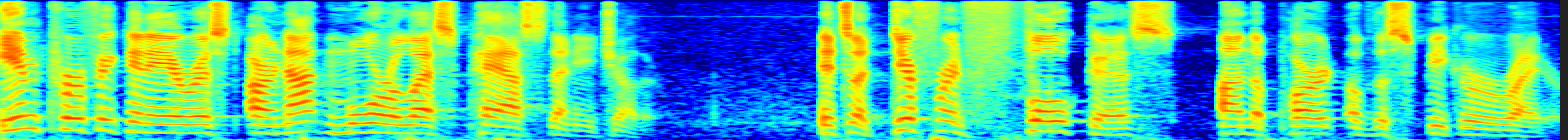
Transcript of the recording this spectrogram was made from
imperfect and aorist are not more or less past than each other. It's a different focus on the part of the speaker or writer.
